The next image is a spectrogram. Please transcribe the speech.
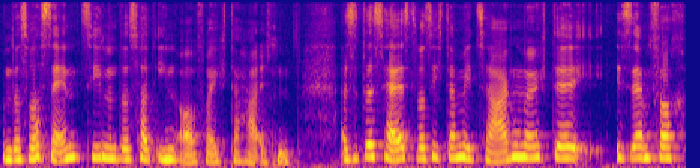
Und das war sein Ziel und das hat ihn aufrechterhalten. Also das heißt, was ich damit sagen möchte, ist einfach,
